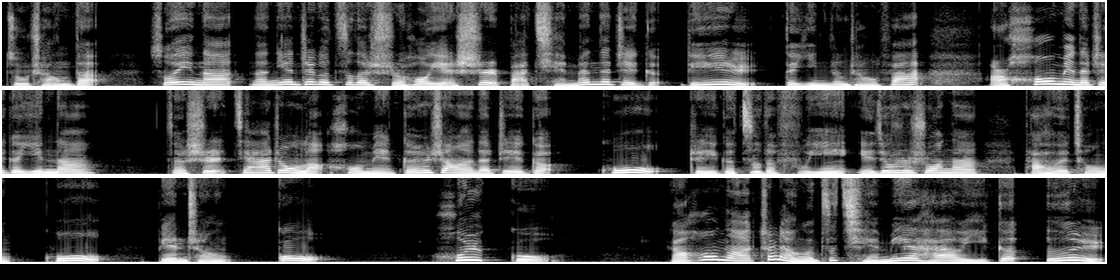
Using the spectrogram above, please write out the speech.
组成的，所以呢，那念这个字的时候，也是把前面的这个 li 的音正常发，而后面的这个音呢，则是加重了后面跟上来的这个 cool 这一个字的辅音，也就是说呢，它会从 cool 变成 go，hui go。然后呢，这两个字前面还有一个 u，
